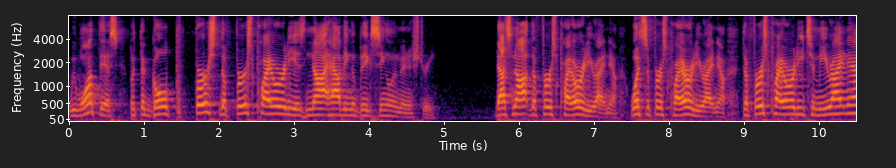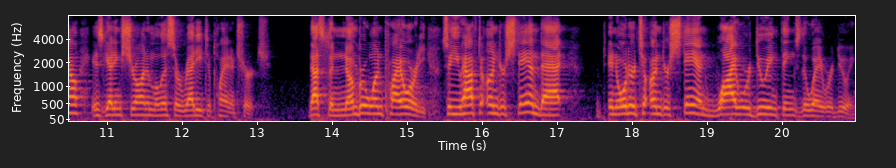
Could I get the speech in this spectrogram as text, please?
we want this, but the goal first, the first priority is not having a big single ministry. That's not the first priority right now. What's the first priority right now? The first priority to me right now is getting Sharon and Melissa ready to plant a church. That's the number one priority. So you have to understand that in order to understand why we're doing things the way we're doing.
